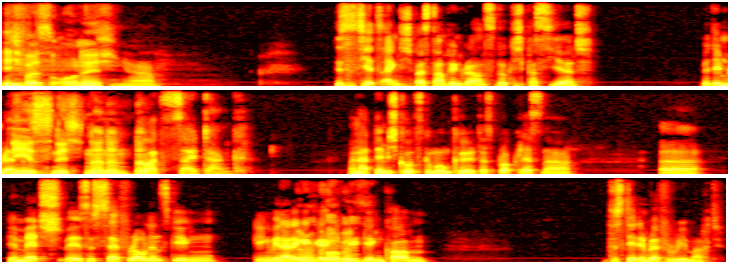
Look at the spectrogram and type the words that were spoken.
Ich weiß auch nicht. Ja. Ist es jetzt eigentlich bei Stomping Grounds wirklich passiert? Mit dem Rapper? Nee, ist es nicht. Nein, nein, nein. Gott sei Dank. Man hat nämlich kurz gemunkelt, dass Brock Lesnar äh, im Match, wer ist es? Seth Rollins gegen, gegen wen hat er Gegen ge- Corbin. ge- gegen Corbin? Dass der den Referee macht.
